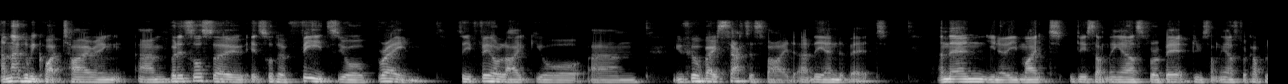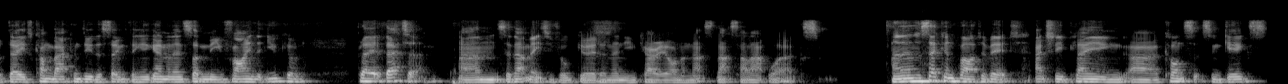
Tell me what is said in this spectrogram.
And that can be quite tiring um, but it's also it sort of feeds your brain. So you feel like you're um, you feel very satisfied at the end of it and then you know you might do something else for a bit do something else for a couple of days come back and do the same thing again and then suddenly you find that you can play it better. Um, so that makes you feel good and then you carry on and that's that's how that works. And then the second part of it actually playing uh, concerts and gigs.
